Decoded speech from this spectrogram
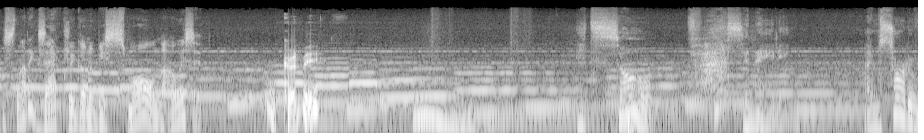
It's not exactly going to be small now, is it? It could be. It's so fascinating. I'm sort of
